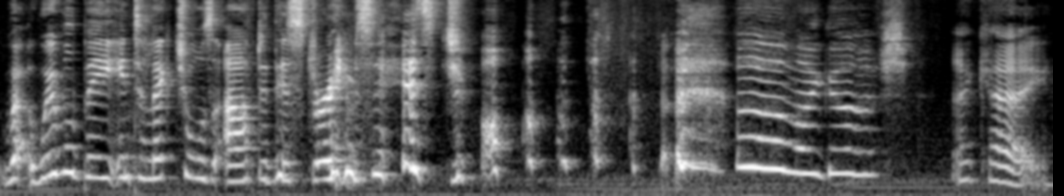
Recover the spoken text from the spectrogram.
We will be intellectuals after this stream, says John. oh my gosh. Okay.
